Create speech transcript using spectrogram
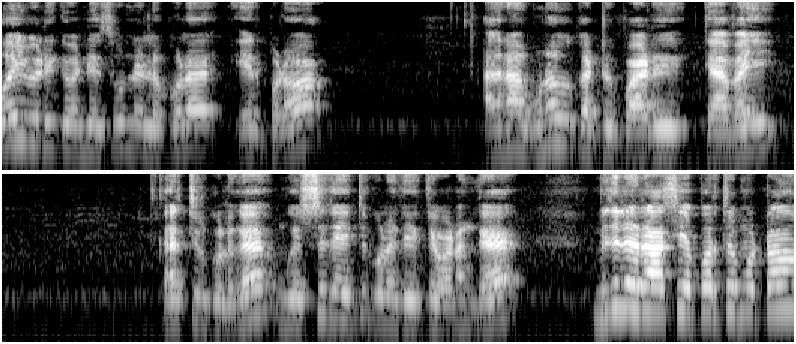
ஓய்வெடுக்க வேண்டிய சூழ்நிலை போல் ஏற்படும். அதனால் உணவு கட்டுப்பாடு தேவை. கருத்தில் கொள்ளுங்கள் உங்கள் இஷ்ட தெய்வத்தை குல தெய்வத்தை வணங்க. மிதுன ராசியை பொறுத்த மட்டும்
